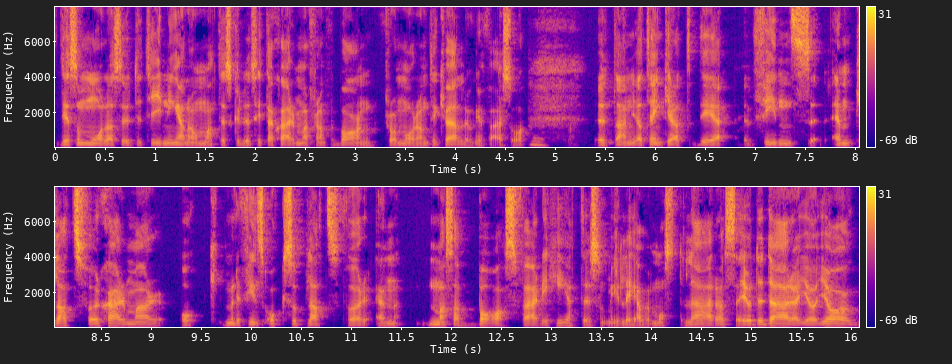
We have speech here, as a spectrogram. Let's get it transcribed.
det som målas ut i tidningarna om att det skulle sitta skärmar framför barn från morgon till kväll ungefär så. Mm. Utan jag tänker att det finns en plats för skärmar, och, men det finns också plats för en massa basfärdigheter som elever måste lära sig. Och det där, jag, jag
